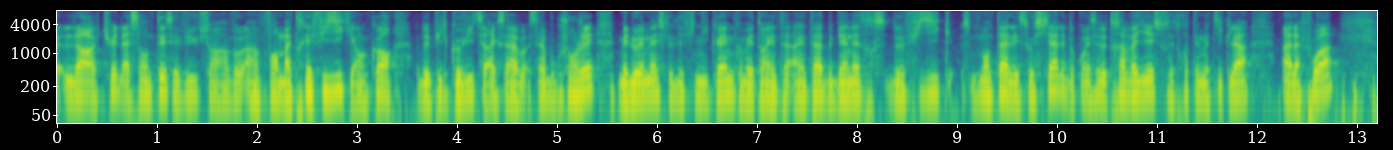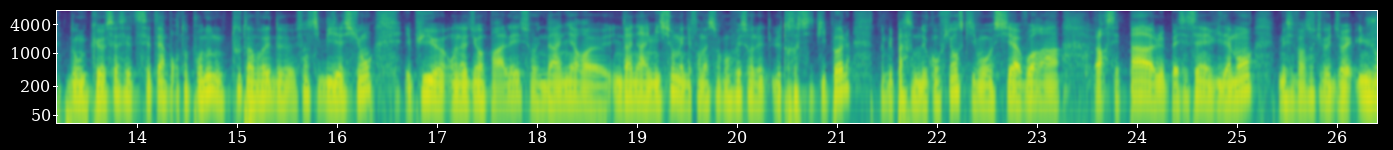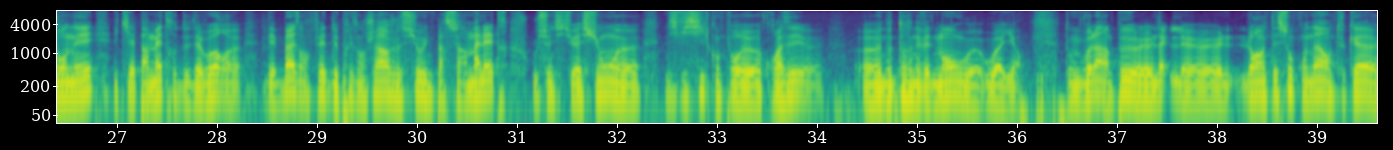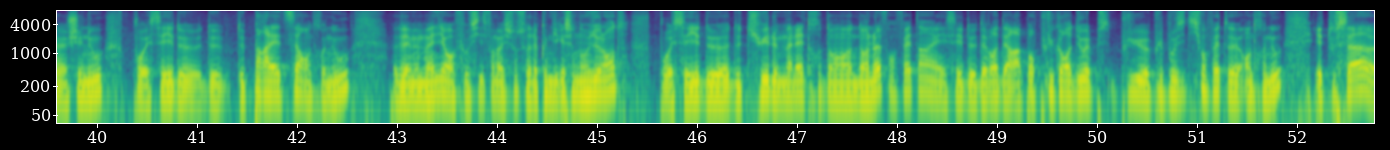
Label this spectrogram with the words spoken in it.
l'heure actuelle, la santé, c'est vu sur un format très physique et encore depuis le Covid, c'est vrai que ça a, beaucoup changé, mais l'OMS le définit quand même comme étant un état, de bien-être de physique, mental et social. Donc on essaie de travailler sur ces trois thématiques-là à la fois. Donc euh, ça, c'était important pour nous. Donc tout un volet de sensibilisation. Et puis euh, on a dû en parler sur une dernière, euh, une dernière émission, mais les formations qu'on fait sur le, Trusted People, donc les personnes de confiance qui vont aussi avoir un. Alors c'est pas le PSSM évidemment, mais c'est une formation qui va durer une journée et qui va permettre d'avoir des bases en fait de prise en charge sur une sur un mal-être ou sur une situation difficile qu'on peut croiser euh, euh, dans un événement ou, ou, ailleurs. Donc voilà un peu euh, l'orientation qu'on a en tout cas chez nous pour essayer de, de, parler de ça entre nous. De la même manière, on fait aussi des formations sur la communication non violente pour essayer de, tuer le mal-être dans, l'œuf en fait, hein, et essayer d'avoir des rapports plus cordiaux et plus, positifs en fait entre nous. Et tout ça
